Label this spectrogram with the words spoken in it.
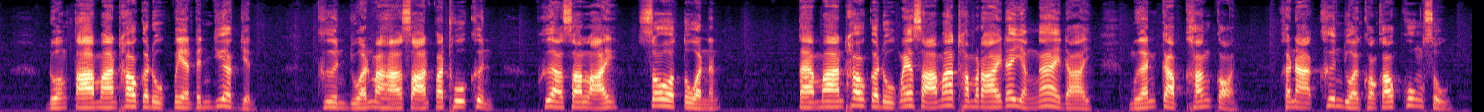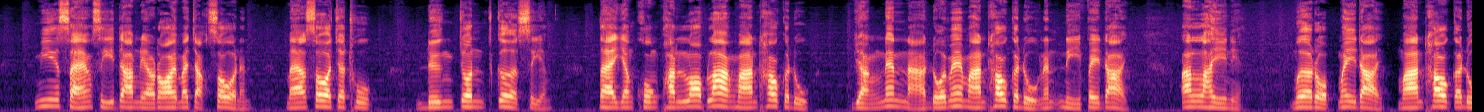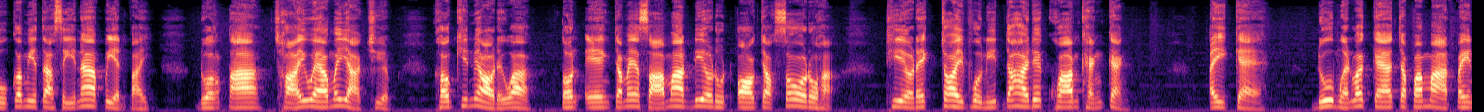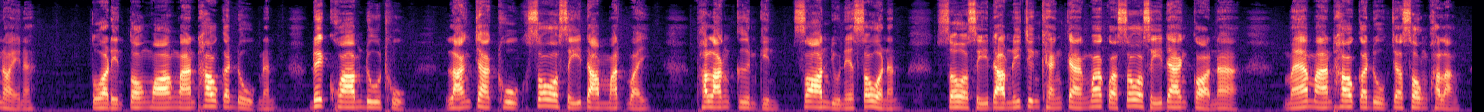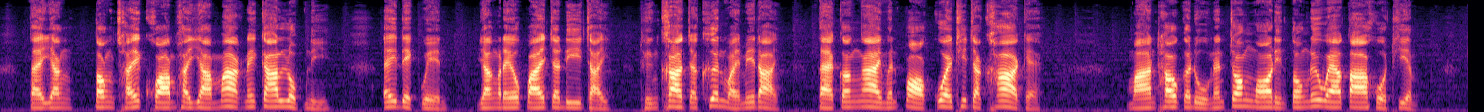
ดวงตามารเท่ากระดูกเปลี่ยนเป็นเยือกเย็น คลื่นหยวนมหาศาลปะทุขึ้น เพื่อสลายโซ่ตัวนั้น แต่มารเท่ากระดูกไม่สามารถทำลายได้อย่างง่ายดายเหมือนกับครั้งก่อน ขณะขึ้นหยวนของเขาพุ่งสูง มีแสงสีดำเนี่ยรอยมาจากโซ่นั้น แม้โซ่จะถูกดึงจนเกิดเสียง แต่ยังคงพันรอบล่างมารเท่ากระดูก อย่างแน่นหนาโดยไม่ให้มารเท่ากระดูกนั้นหนีไปได้ อะไรเนี่ย เมื่อหลบไม่ได้ มารเท่ากระดูกก็มีแต่สีหน้าเปลี่ยนไป ดวงตาฉายแววไม่อยากเชื่อม เขาคิดไม่ออกเลยว่า ตนเองจะไม่สามารถเดี่ยวหลุดออกจากโซ่โลหะ ที่เล็กจ้อยพวกนี้ได้ด้วยความแข็งแกร่ง ไอ้แก่ ดูเหมือนว่าแกจะประมาทไปหน่อยนะ ตัวดินตรงมองมารเท่ากระดูกนั้น ด้วยความดูถูก หลังจากถูกโซ่สีดำมัดไว้ พลังกืนกินซ่อนอยู่ในโซ่นั้น โซ่สีดำนี้จึงแข็งแกร่งมากกว่าโซ่สีแดงก่อนหน้า แม้มารเท่ากระดูกจะทรงพลัง แต่ยัง ต้องใช้ความพยายามมากในการหลบหนี ไอเด็กเวรยังเร็วไปจะดีใจ ถึงข้าจะเคลื่อนไหวไม่ได้ แต่ก็ง่ายเหมือนปอกกล้วยที่จะฆ่าแก มารเท่ากระดูกนั้นจ้องมอดินตรงด้วยแววตาโหดเหี้ยม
